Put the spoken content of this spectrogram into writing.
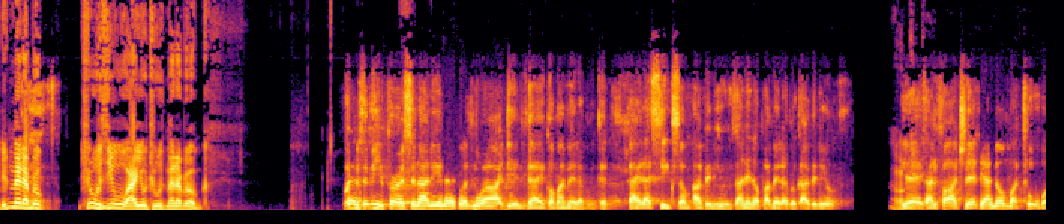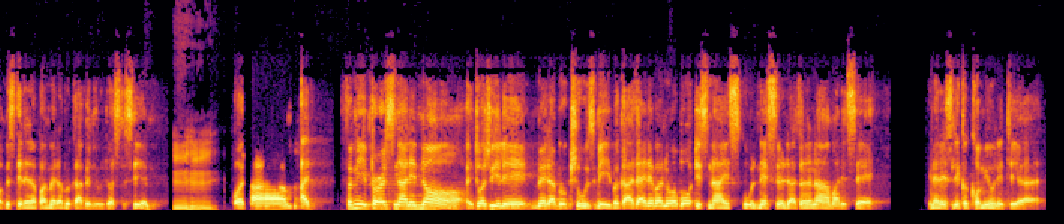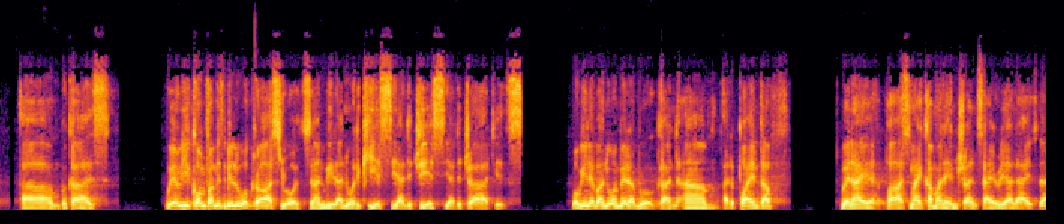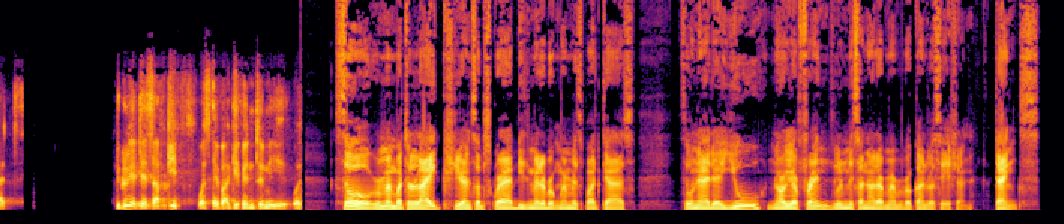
Did Meadowbrook choose you or you choose Meadowbrook? Well, for me personally, you know, it was more ideal for I come to Meadowbrook. You know. I had seek some avenues and end up on Meadowbrook Avenue. Okay. Yes, unfortunately, I'm number two, but we still end up on Meadowbrook Avenue just the same. Mm-hmm. But um, I, for me personally, no, it was really Meadowbrook chose me because I never know about this nice school nestled as I normally say in this little community. Uh, um, because where we come from is below a crossroads, and we don't know the KC and the JC and the Georges. But we never know Meadowbrook. And um, at the point of when I passed my common entrance, I realized that the greatest of gift was ever given to me. So remember to like, share, and subscribe these Meadowbrook Memories podcasts so neither you nor your friends will miss another Meadowbrook conversation. Thanks.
